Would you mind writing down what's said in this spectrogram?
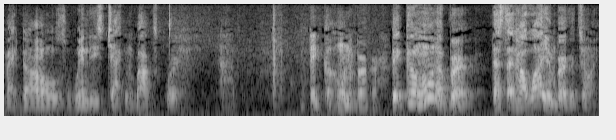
McDonald's, Wendy's, Jack in the Box, where? Big Kahuna burger. Big Kahuna Burger. That's that Hawaiian burger joint.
